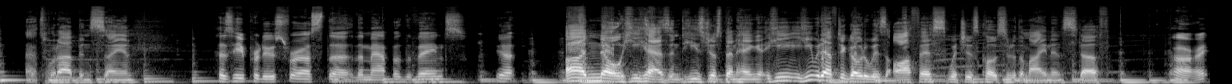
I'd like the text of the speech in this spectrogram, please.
That's what I've been saying. has he produced for us the the map of the veins yet Uh no, he hasn't. He's just been hanging. He he would have to go to his office, which is closer to the mine and stuff. all right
